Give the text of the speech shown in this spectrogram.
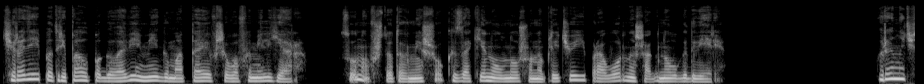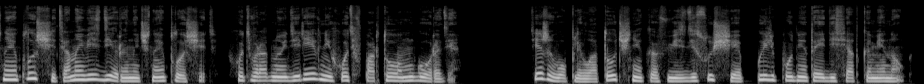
Чародей потрепал по голове мигом оттаившего фамильяра, сунув что-то в мешок, закинул ношу на плечо и проворно шагнул к двери. Рыночная площадь, она везде рыночная площадь, хоть в родной деревне, хоть в портовом городе. Те же вопли лоточников, вездесущая пыль, поднятая десятками ног,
